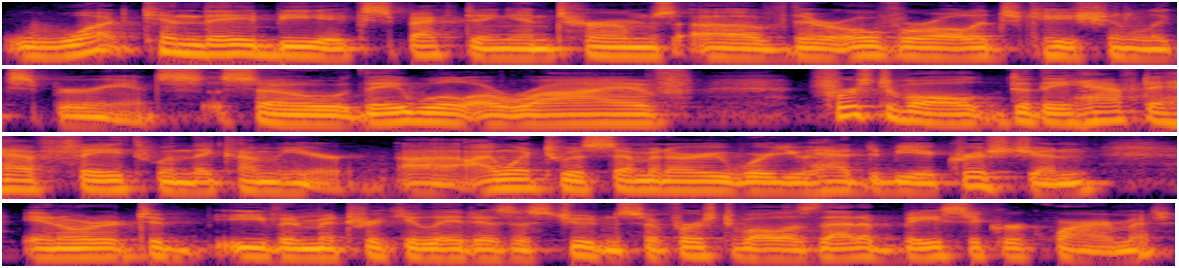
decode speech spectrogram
what can they be expecting in terms of their overall educational experience? So, they will arrive. First of all, do they have to have faith when they come here? Uh, I went to a seminary where you had to be a Christian in order to even matriculate as a student. So, first of all, is that a basic requirement?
